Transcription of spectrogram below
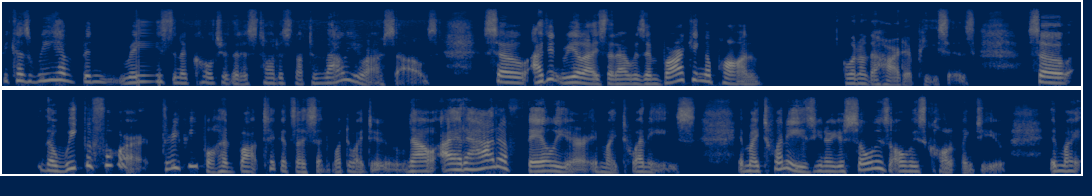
because we have been raised in a culture that has taught us not to value ourselves. So i didn't realize that i was embarking upon one of the harder pieces. So the week before, three people had bought tickets. I said, What do I do? Now, I had had a failure in my 20s. In my 20s, you know, your soul is always calling to you. In my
